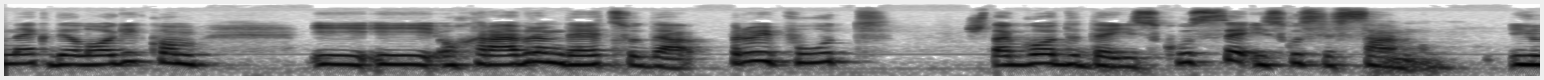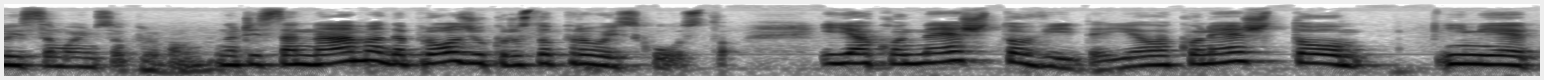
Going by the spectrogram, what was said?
nekde logikom i, i ohrabram decu da prvi put šta god da iskuse, iskuse sa mnom ili sa mojim suprugom. Znači sa nama da prođu kroz to prvo iskustvo. I ako nešto vide, ili ako nešto im je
